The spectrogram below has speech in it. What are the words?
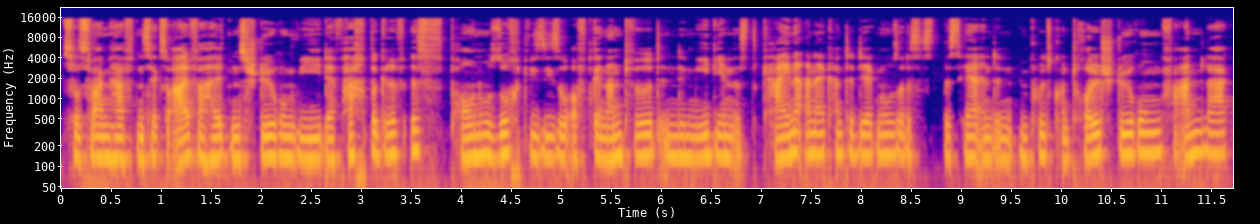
zur zwanghaften Sexualverhaltensstörung, wie der Fachbegriff ist. Pornosucht, wie sie so oft genannt wird in den Medien, ist keine anerkannte Diagnose. Das ist bisher in den Impulskontrollstörungen veranlagt.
